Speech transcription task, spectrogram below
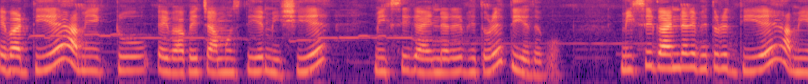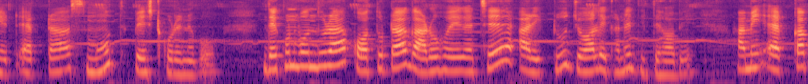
এবার দিয়ে আমি একটু এইভাবে চামচ দিয়ে মিশিয়ে মিক্সি গ্রাইন্ডারের ভেতরে দিয়ে দেবো। মিক্সি গ্রাইন্ডারের ভেতরে দিয়ে আমি একটা স্মুথ পেস্ট করে নেব। দেখুন বন্ধুরা, কতটা গাঢ় হয়ে গেছে আর একটু জল এখানে দিতে হবে। আমি এক কাপ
